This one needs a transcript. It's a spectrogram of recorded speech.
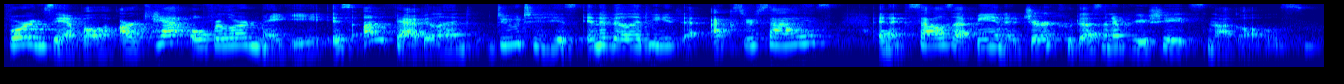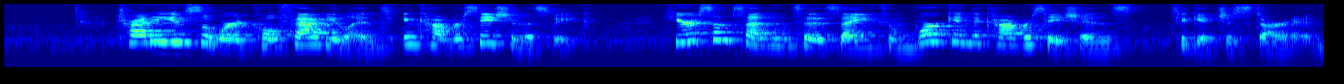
For example, our cat overlord Maggie is unfabulant due to his inability to exercise and excels at being a jerk who doesn't appreciate snuggles. Try to use the word cofabulant in conversation this week. Here are some sentences that you can work into conversations to get you started.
